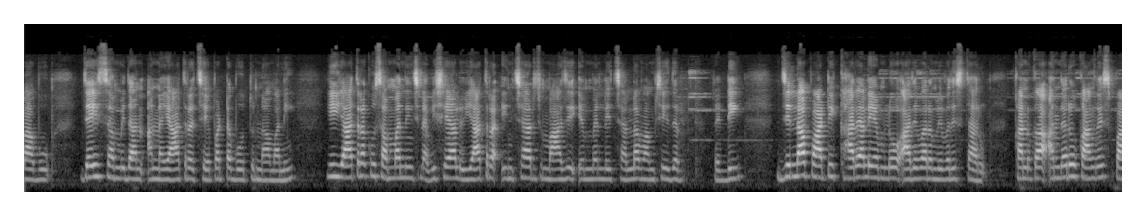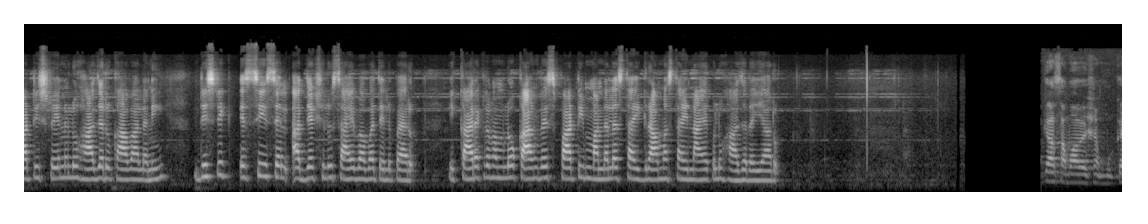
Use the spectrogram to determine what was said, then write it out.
బాబు జై సంవిధాన్ అన్న యాత్ర చేపట్టబోతున్నామని ఈ యాత్రకు సంబంధించిన విషయాలు యాత్ర ఇన్ఛార్జ్ మాజీ ఎమ్మెల్యే చల్ల వంశీధర్ రెడ్డి జిల్లా పార్టీ కార్యాలయంలో ఆదివారం వివరిస్తారు. కనుక అందరూ కాంగ్రెస్ పార్టీ శ్రేణులు హాజరు కావాలని డిస్ట్రిక్ట్ ఎస్సీ సెల్ అధ్యక్షులు సాయిబాబా తెలిపారు. ఈ కార్యక్రమంలో కాంగ్రెస్ పార్టీ మండల స్థాయి గ్రామ స్థాయి నాయకులు హాజరయ్యారు. పత్రికా సమావేశం ముఖ్య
